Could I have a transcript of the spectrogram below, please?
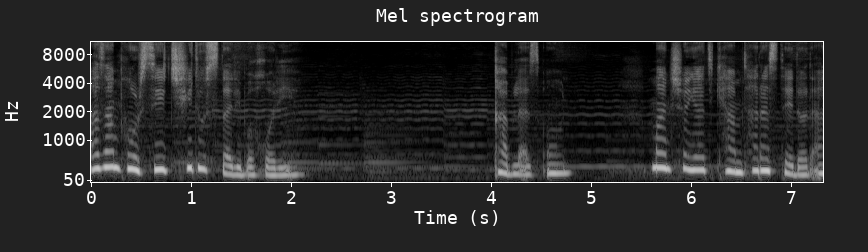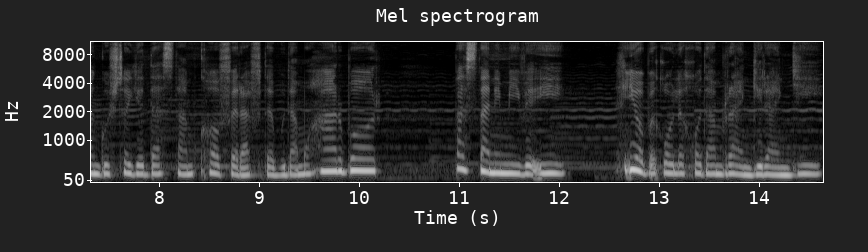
ازم پرسید چی دوست داری بخوری؟ قبل از اون من شاید کمتر از تعداد انگشتای دستم کافه رفته بودم و هر بار بستنی میوه یا به قول خودم رنگی رنگی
